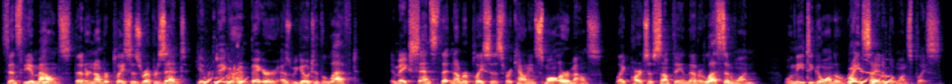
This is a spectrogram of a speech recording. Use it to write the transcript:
Since the amounts that our number places represent get bigger and bigger as we go to the left, it makes sense that number places for counting smaller amounts, like parts of something that are less than 1, will need to go on the right side of the ones place.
